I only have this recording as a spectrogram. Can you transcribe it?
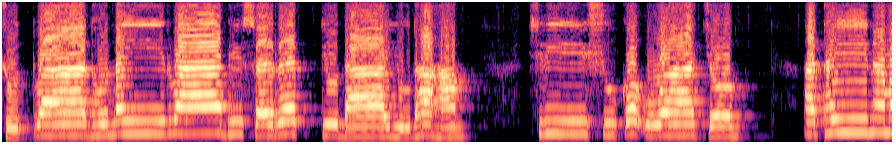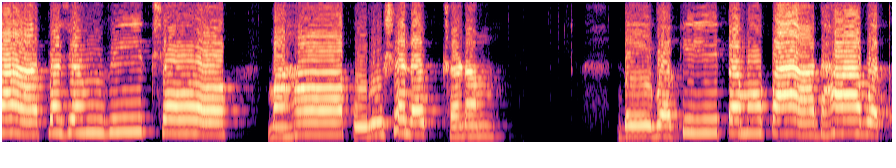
श्रुत्वाधुनैर्वाभिसरत्युदायुधः श्रीशुक उवाच अथैनमात्मजम् वीक्ष महापुरुषलक्षणम्। देवकीतमुपाधावत्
